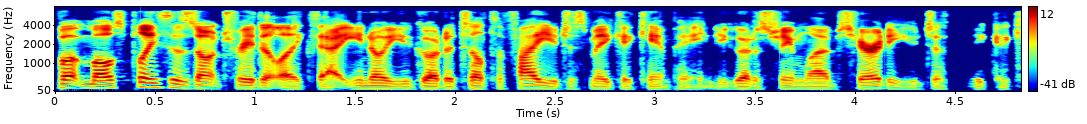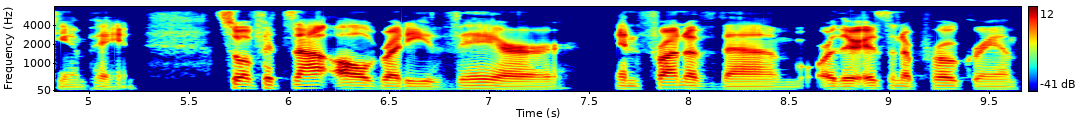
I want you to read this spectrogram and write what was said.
But most places don't treat it like that. You know you go to tiltify you just make a campaign. You go to streamlabs charity you just make a campaign. So if it's not already there in front of them or there isn't a program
